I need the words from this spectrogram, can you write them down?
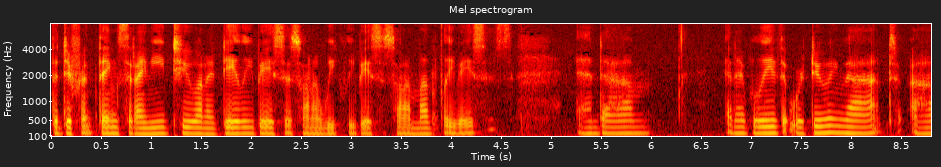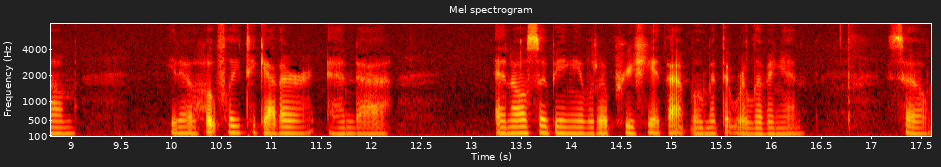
the different things that I need to on a daily basis, on a weekly basis, on a monthly basis. And um, and I believe that we're doing that, um, you know, hopefully together, and uh, and also being able to appreciate that moment that we're living in. So,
